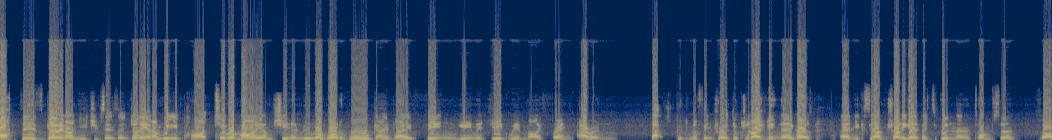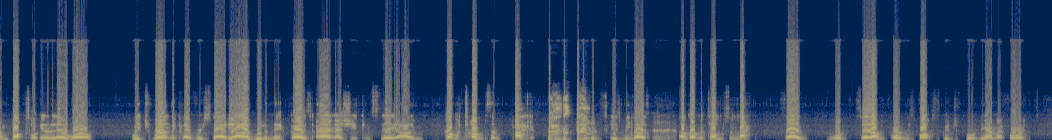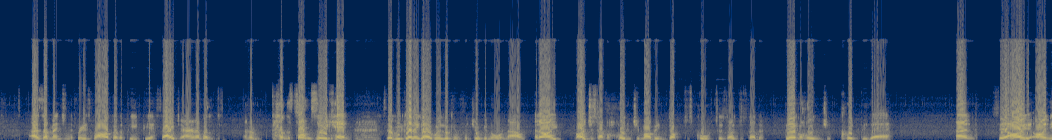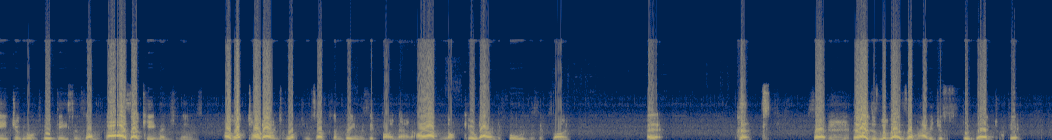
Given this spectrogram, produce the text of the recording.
What is going on YouTube? Says Johney, and I'm bringing you part two of my um, Shi No Numa World at War gameplay thingy-majig with my friend Aaron. That's good enough introduction, I think, there, guys. And you can see I'm trying to get a better gun than a Thompson, so I'm box hogging a little while, which weren't the cleverest idea, I will admit, guys. And as you can see, I'm got my Thompson back. Excuse me, guys. I've got my Thompson back, so would say that was pointless box, I could just bought the ammo for it. As I mentioned in the previous part, I've got the PPSH and I've got and I've got the again. So we're gonna go we're looking for Juggernaut now. And I I just have a hunch it might be in Doctor's quarters, I just had a bit of a hunch it could be there. And see I, I need Juggernaut to be a decent zombie. As I keep mentioning I what, told Aaron to watch himself because I'm bringing the zip line now. I have not killed Aaron before with the zip line. Uh, so, yeah, I just love that Zom, how he just stood there and took it.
